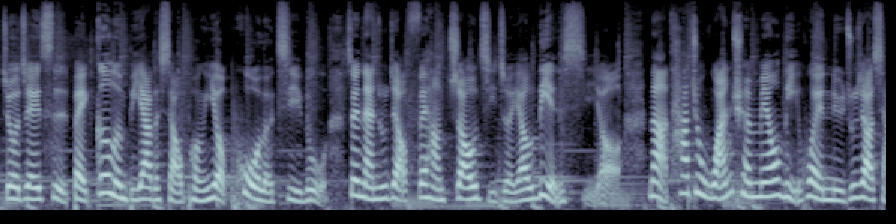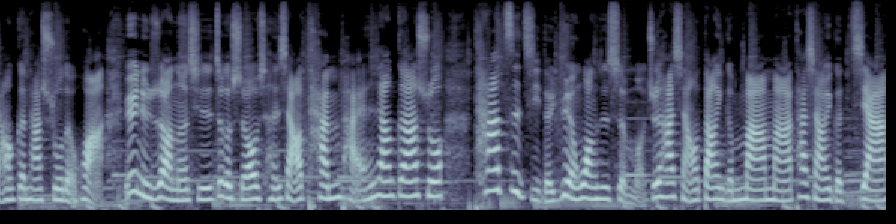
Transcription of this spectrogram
结果这一次被哥伦比亚的小朋友破了记录，所以男主角非常着急着要练习哦。那他就完全没有理会女主角想要跟他说的话，因为女主角呢，其实这个时候很想要摊牌，很想。跟他说他自己的愿望是什么，就是他想要当一个妈妈，他想要一个家，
